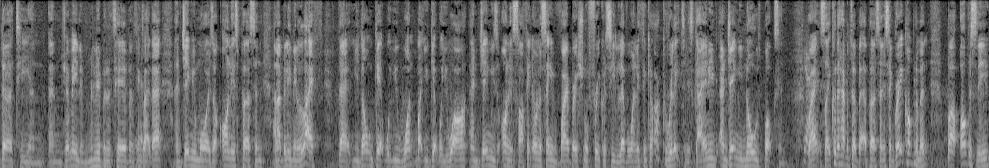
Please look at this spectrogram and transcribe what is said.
dirty and, and do you know what I mean, and manipulative and things Yeah. like that. And Jamie Moore is an honest person, and I believe in life that you don't get what you want, but you get what you are. And Jamie's honest, so I think they're on the same vibrational frequency level, and they think oh, I can relate to this guy. And, he, and Jamie knows boxing, Yeah. right? So it couldn't happen to a better person. It's a great compliment, but obviously.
